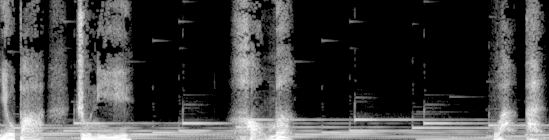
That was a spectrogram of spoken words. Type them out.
又把，祝你好梦，晚安。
